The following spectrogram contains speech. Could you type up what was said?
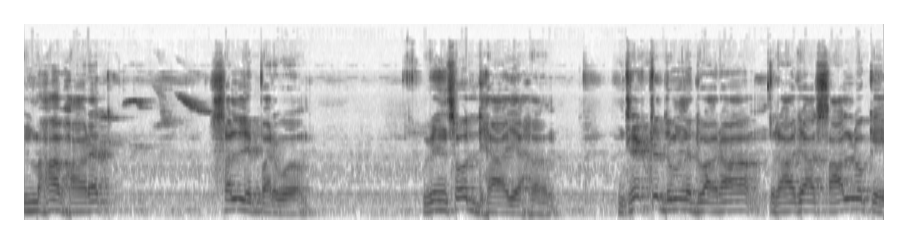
महाभारत शल्य पर्व विंशोध्याय धृष्टदुम्न द्वारा राजा साल्व के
